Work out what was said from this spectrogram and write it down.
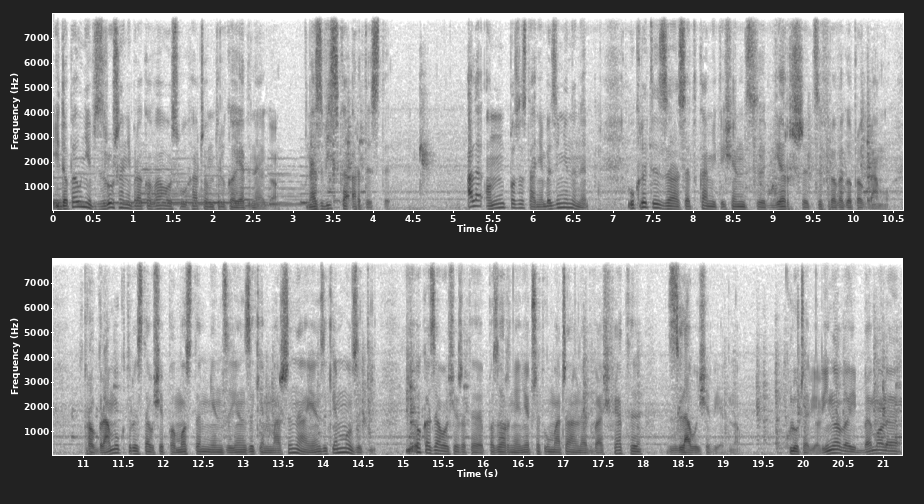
I do pełni wzruszeń brakowało słuchaczom tylko jednego nazwiska artysty. Ale on pozostanie bezimienny, ukryty za setkami tysięcy wierszy cyfrowego programu. Programu, który stał się pomostem między językiem maszyny a językiem muzyki. I okazało się, że te pozornie nieprzetłumaczalne dwa światy zlały się w jedno. Klucze wiolinowe i bemole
